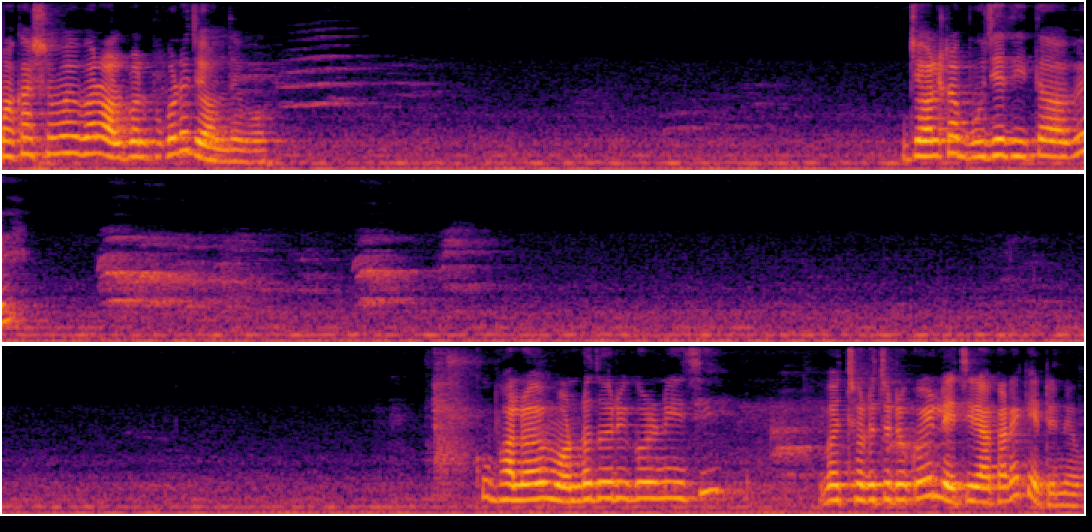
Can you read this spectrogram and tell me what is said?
মাখার সময় এবার অল্প অল্প করে জল দেব। জলটা বুঝে দিতে হবে। খুব ভালোভাবে মণ্ড তৈরি করে নিয়েছি। এবার ছোটো ছোটো করে লেচির আকারে কেটে নেব।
